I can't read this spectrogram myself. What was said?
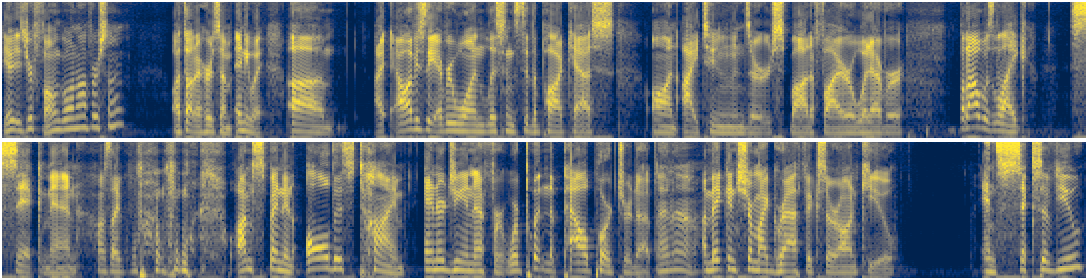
Is your phone going off or something? I thought I heard something. Anyway, um, I, obviously everyone listens to the podcasts on iTunes or Spotify or whatever. But I was like sick, man. I was like, I'm spending all this time, energy, and effort. We're putting the pal portrait up. I know. I'm making sure my graphics are on cue. And six of you,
